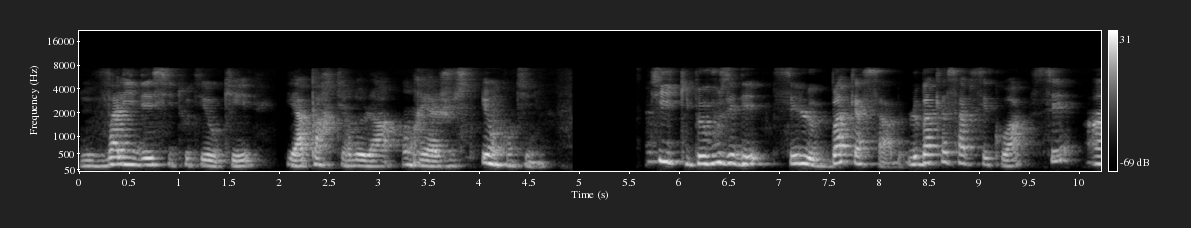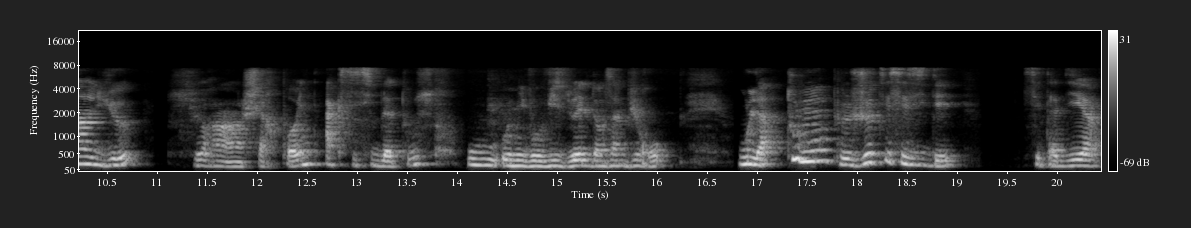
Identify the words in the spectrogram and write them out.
de valider si tout est OK, et à partir de là, on réajuste et on continue. L'outil qui peut vous aider, c'est le bac à sable. Le bac à sable, c'est quoi? C'est un lieu sur un SharePoint accessible à tous ou au niveau visuel dans un bureau, où là, tout le monde peut jeter ses idées, c'est-à-dire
